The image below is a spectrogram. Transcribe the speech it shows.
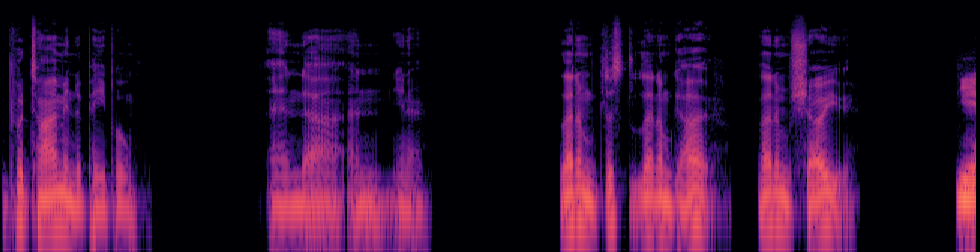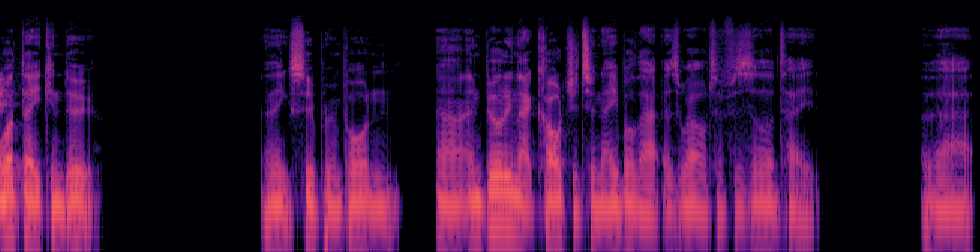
you put time into people, and uh, and you know, let them just let them go, let them show you Yeah, what they can do. I think super important, uh, and building that culture to enable that as well to facilitate that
